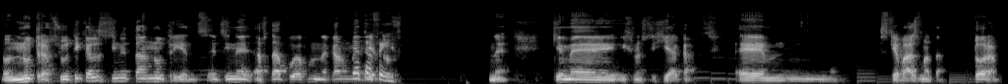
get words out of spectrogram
Το nutraceuticals είναι τα nutrients. Έτσι, είναι αυτά που έχουν να κάνουν με διατροφή. Ναι, και με ιχνοστοιχειακά ε, σκευάσματα. Τώρα,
